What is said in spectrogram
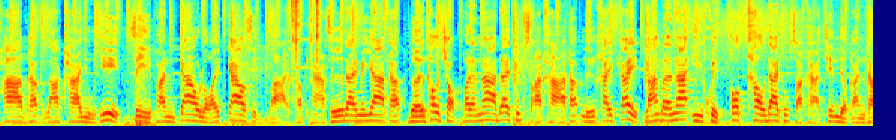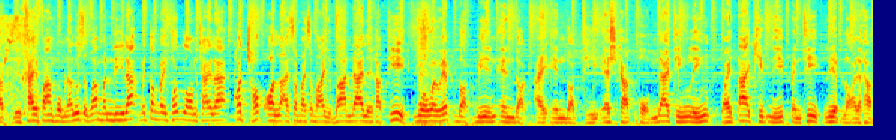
Palm ครับราคาอยู่ที่ 4,990บาทครับ หาซื้อได้ไม่ยากครับ เดินเข้าช็อปบานาน่าได้ทุกสาขาครับ หรือใครใกล้ร้านบานาน่าอีควิปก็เข้าได้ทุกสาขาเช่นเดียวกันครับ หรือใครฟังผมแล้วรู้สึกว่ามันดีแล้วไม่ต้องไปทดลองใช้แล้ว ก็ช็อปออนไลน์สบายๆ อยู่บ้านได้เลยครับ ที่ www.bnn.in.th ครับ ผมได้ทิ้งลิงก์ไว้ใต้คลิปนี้เป็นที่เรียบร้อยแล้วครับ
